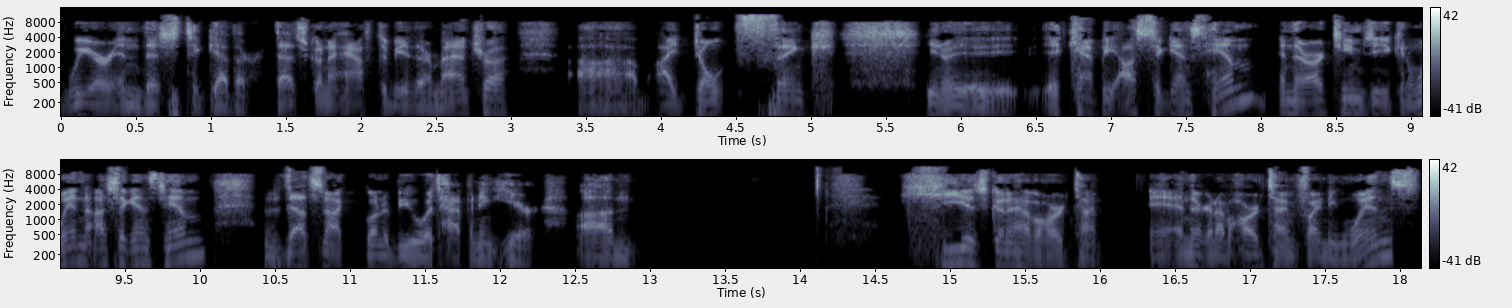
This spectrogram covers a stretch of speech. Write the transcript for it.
we are in this together. That's going to have to be their mantra. Uh, I don't think, you know, it, it can't be us against him, and there are teams that you can win us against him. That's not going to be what's happening here. Um, he is going to have a hard time, and they're going to have a hard time finding wins.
